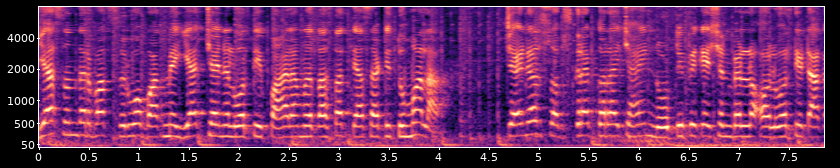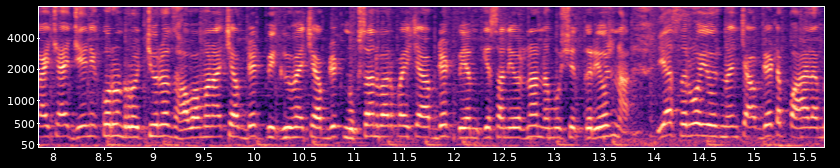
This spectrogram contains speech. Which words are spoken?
या संदर्भात सर्व बातम्या याच चॅनलवरती पाहायला मिळत असतात. त्यासाठी तुम्हाला चॅनल सबस्क्राईब करायचे आहे नोटिफिकेशन बेलला ऑलवरती टाकायचे आहे जेणेकरून रोजची रोज हवामानाचे अपडेट पीक विम्याचे अपडेट नुकसान भरपाईचे अपडेट पीएम किसान योजना नमो शेतकरी योजना या सर्व योजनांचे अपडेट पाहायला मिळतील.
